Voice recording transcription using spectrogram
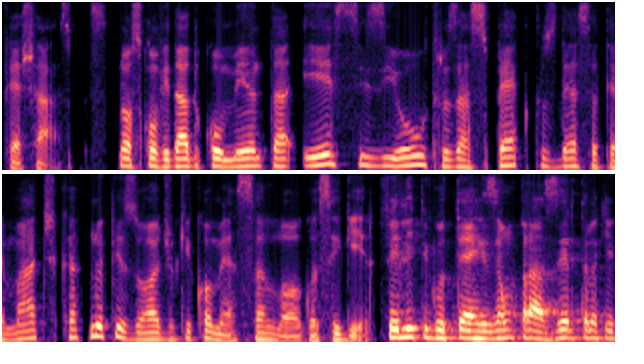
fecha aspas. Nosso convidado comenta esses e outros aspectos dessa temática no episódio que começa logo a seguir. Felipe Guterres, é um prazer tê-lo aqui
